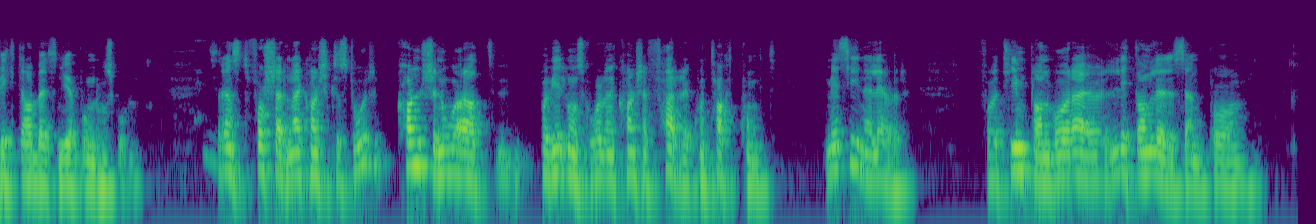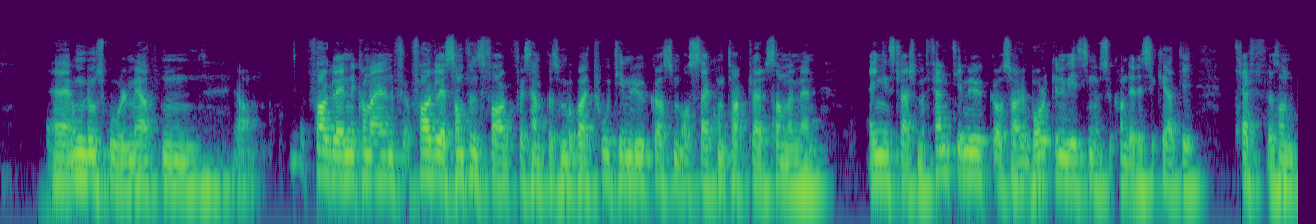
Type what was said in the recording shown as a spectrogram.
viktig arbeid som de gjør på ungdomsskolen. Så den forskjellen er kanskje ikke så stor. Kanskje noe er at på videregående skole er kanskje færre kontaktpunkt med sine elever. For timeplanen vår er jo litt annerledes enn på eh, ungdomsskolen, med at den, ja, faglig, det kan være en faglig samfunnsfag for eksempel, som bare er to timer i uka, som også er kontaktlærer sammen med en engelsklærer som er fem timer i uka, og så har det bolkundervisning, og så kan de risikere at de treffer sånn,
